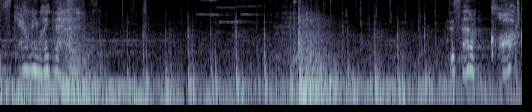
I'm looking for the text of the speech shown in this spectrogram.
scare me like that. Is that a clock?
